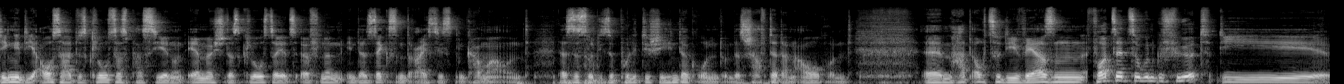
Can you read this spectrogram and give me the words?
Dinge, die außerhalb des Klosters passieren. Und er möchte das Kloster jetzt öffnen in der 36. Kammer. Und das ist so diese politische Hintergrund. Und das schafft er dann auch. Und ähm, hat auch zu diversen Fortsetzungen geführt, die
